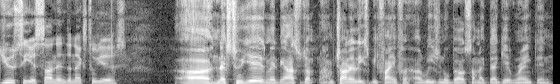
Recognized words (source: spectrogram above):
you see your son in the next two years? Uh, next two years, man. To be honest with you, I'm, I'm trying to at least be fighting for a regional belt, something like that. Get ranked and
